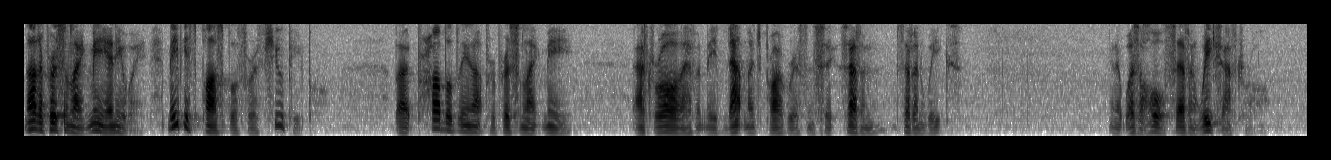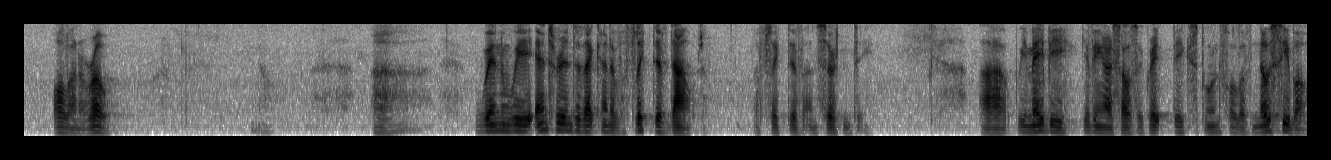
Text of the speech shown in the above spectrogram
not a person like me anyway, maybe it's possible for a few people, but probably not for a person like me. After all, I haven't made that much progress in six, seven, seven weeks. And it was a whole seven weeks after all, all in a row. You know, uh, when we enter into that kind of afflictive doubt, afflictive uncertainty, uh, we may be giving ourselves a great big spoonful of nocebo.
